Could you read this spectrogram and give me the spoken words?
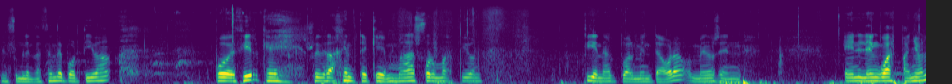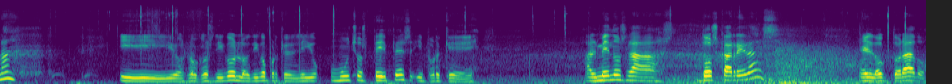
En suplementación deportiva puedo decir que soy de la gente que más formación tiene actualmente ahora, al menos en, en lengua española. Y os lo que os digo, lo digo porque he leído muchos papers y porque al menos las dos carreras, el doctorado,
